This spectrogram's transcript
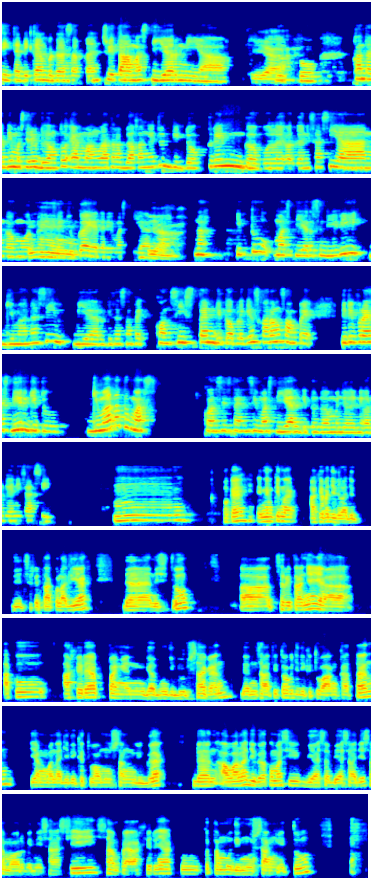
sih tadi kan berdasarkan cerita Mas Diar nih ya. Iya. Gitu. Kan tadi Mas Diar bilang tuh emang latar belakangnya itu di doktrin nggak boleh organisasian, nggak mau organisasi Hmm. juga ya dari Mas Diar. Iya. Nah, itu Mas Diar sendiri gimana sih biar bisa sampai konsisten gitu? Apalagi sekarang sampai jadi presidir gitu. Gimana tuh Mas? Konsistensi Mas Diar gitu dalam menjalani organisasi. Hmm, oke. Ini mungkin ak- akhirnya jadi lanjut di ceritaku lagi ya. Dan di situ eh, ceritanya ya aku akhirnya pengen gabung di bursa kan. Dan saat itu aku jadi ketua angkatan, yang mana jadi ketua musang juga. Dan awalnya juga aku masih biasa-biasa aja sama organisasi, sampai akhirnya aku ketemu di musang itu,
